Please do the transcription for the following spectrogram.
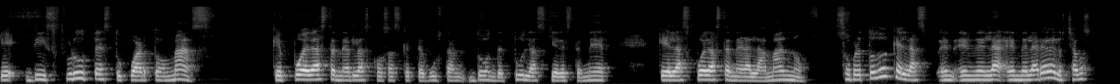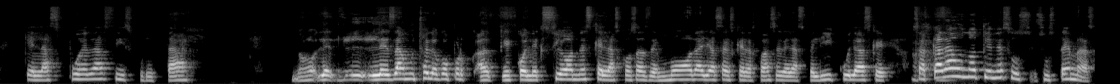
que disfrutes tu cuarto más? Que puedas tener las cosas que te gustan donde tú las quieres tener, que las puedas tener a la mano. Sobre todo que las, en, el, en el área de los chavos, que las puedas disfrutar. ¿no? les da mucho luego por que colecciones, que las cosas de moda, ya sabes que las cosas de las películas, que, o sea, cada uno tiene sus, temas.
